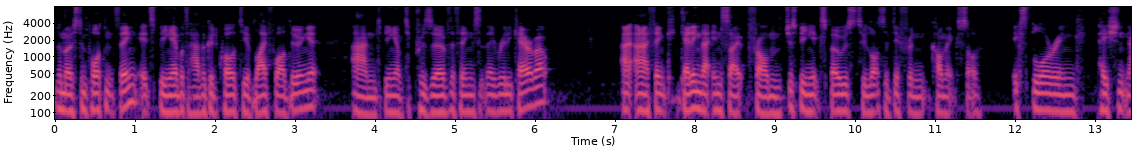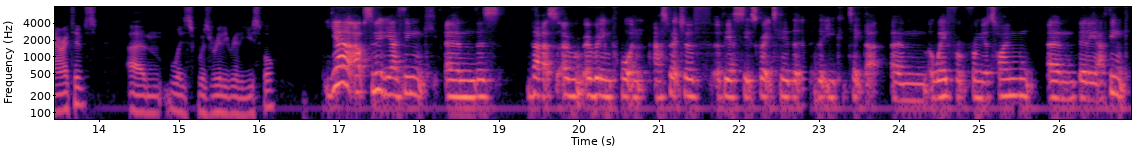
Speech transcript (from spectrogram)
the most important thing it's being able to have a good quality of life while doing it and being able to preserve the things that they really care about and, I think getting that insight from just being exposed to lots of different comics, sort of exploring patient narratives, um, was was really really useful. Yeah, absolutely. I think um, there's that's a, a, really important aspect of, of the SC. It's great to hear that, that you could take that um, away from, from your time, um, Billy. I think,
